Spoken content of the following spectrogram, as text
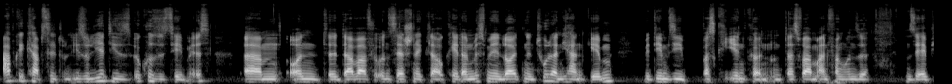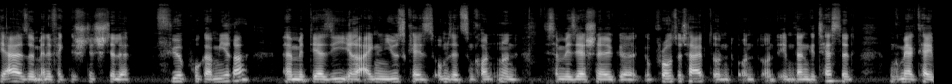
abgekapselt und isoliert dieses Ökosystem ist. Ähm, und äh, da war für uns sehr schnell klar, okay, dann müssen wir den Leuten ein Tool an die Hand geben, mit dem sie was kreieren können. Und das war am Anfang unsere, unsere API, also im Endeffekt eine Schnittstelle für Programmierer, äh, mit der sie ihre eigenen Use Cases umsetzen konnten. Und das haben wir sehr schnell geprototyped und, und, und eben dann getestet und gemerkt, hey,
